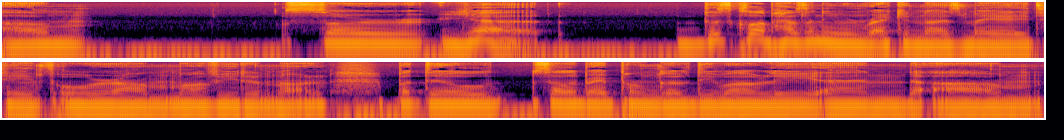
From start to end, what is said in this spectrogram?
Um, so yeah, this club hasn't even recognized May 18th or um, Mahavir and but they'll celebrate Pongal, Diwali, and um,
